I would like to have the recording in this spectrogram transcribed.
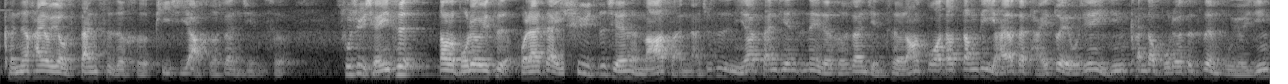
可能还有有三次的核 PCR 核酸检测。出去前一次，到了博流一次，回来再去之前很麻烦呐，就是你要三天之内的核酸检测，然后过到当地还要再排队。我今天已经看到博流这政府有已经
